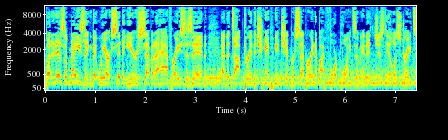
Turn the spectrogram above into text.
but it is amazing that we are sitting here seven and a half races in, and the top three of the championship are separated by four points. I mean, it just illustrates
